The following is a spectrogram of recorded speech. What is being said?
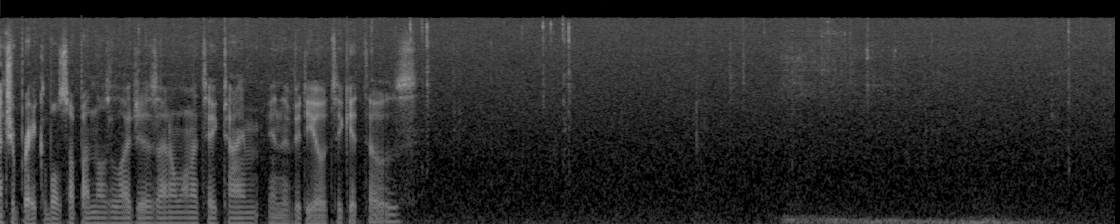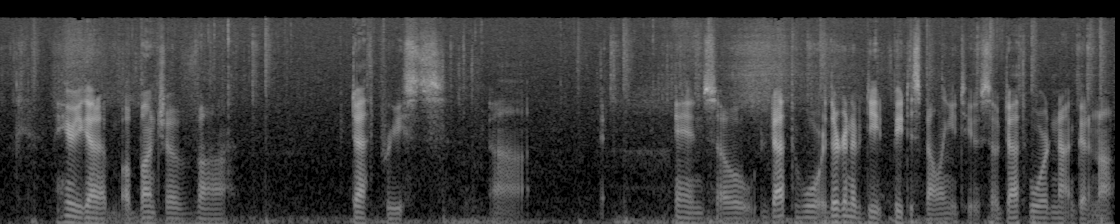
Bunch of breakables up on those ledges. I don't want to take time in the video to get those. Here you got a, a bunch of uh, death priests. Uh, and so Death Ward, they're going to be, dispelling you too. So Death Ward, not good enough.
